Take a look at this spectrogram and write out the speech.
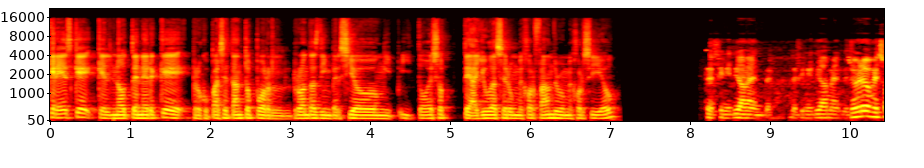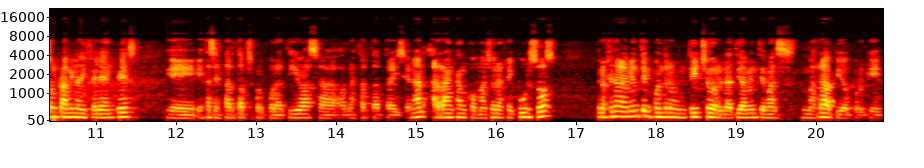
¿Crees que, el no tener que preocuparse tanto por rondas de inversión y, todo eso te ayuda a ser un mejor founder, un mejor CEO? Definitivamente, definitivamente. Yo creo que son caminos diferentes. Estas startups corporativas a, una startup tradicional arrancan con mayores recursos, pero generalmente encuentran un techo relativamente más, más rápido porque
